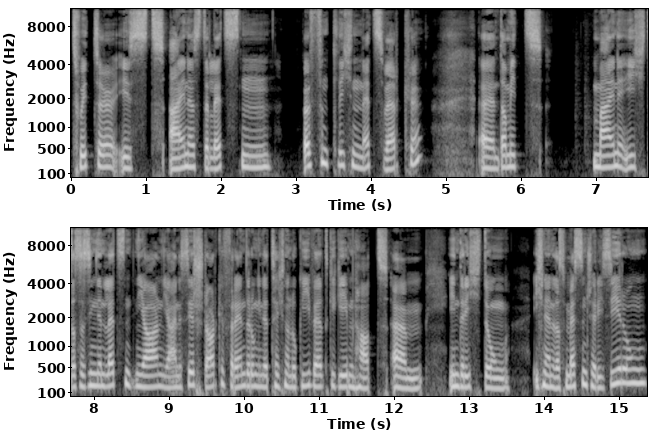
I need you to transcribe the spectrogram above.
Twitter ist eines der letzten öffentlichen Netzwerke. Äh, damit meine ich, dass es in den letzten Jahren ja eine sehr starke Veränderung in der Technologiewelt gegeben hat, ähm, in Richtung, ich nenne das Messengerisierung,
